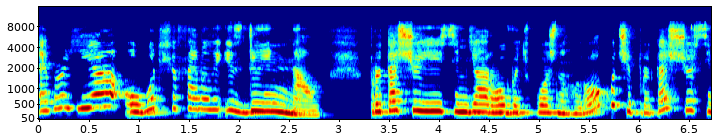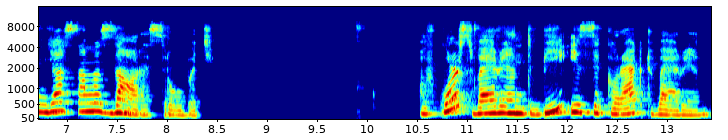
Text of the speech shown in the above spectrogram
every year or what her family is doing now? Про те, що її сім'я робить кожного року, чи про те, що сім'я саме зараз робить? Of course, variant B is the correct variant.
